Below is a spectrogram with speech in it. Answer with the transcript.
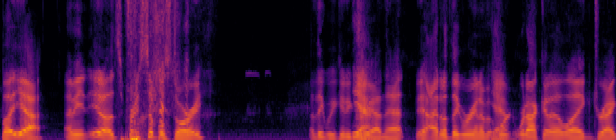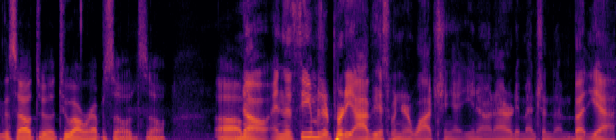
But yeah, I mean, you know, it's a pretty simple story. I think we could agree Yeah. on that. Yeah, I don't think we're gonna Yeah. we're, we're not gonna like drag this out to a two hour episode. So, um, no, and the themes are pretty obvious when you're watching it, you know, and I already mentioned them. But yeah.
